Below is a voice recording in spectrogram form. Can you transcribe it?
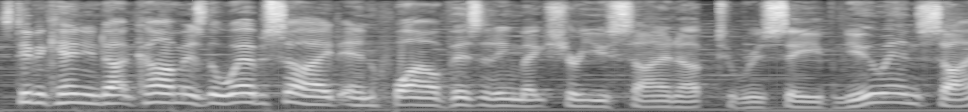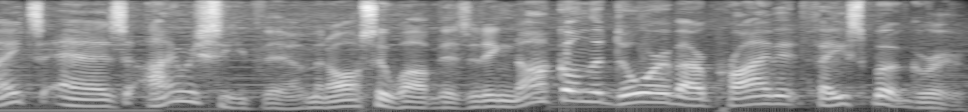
StephenCanyon.com is the website, and while visiting, make sure you sign up to receive new insights as I receive them. And also, while visiting, knock on the door of our private Facebook group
